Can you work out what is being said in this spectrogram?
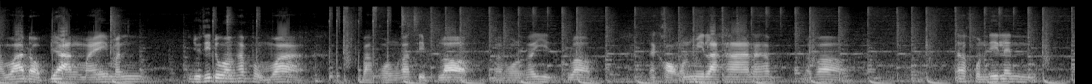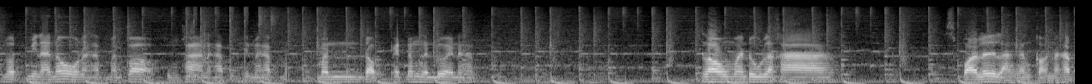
ามว่าดรอบยางไหมมันอยู่ที่ดวงครับผมว่าบางคนก็สิบรอบ บางคนก็ยี่สิบรอบ แต่ของมันมีราคานะครับ แล้วก็ ถ้าคนที่เล่นรถมิลานโนนะครับ มันก็คุ้มค่านะครับเห็นไหมครับ มันดรอปเพชรน้ำเงินด้วยนะครับ เรามาดูราคาสปอยเลอร์หลังกันก่อนนะครับ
